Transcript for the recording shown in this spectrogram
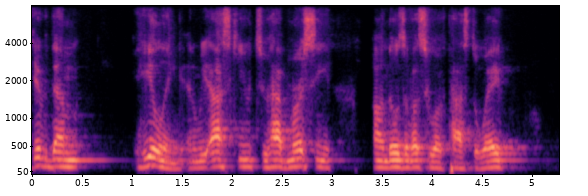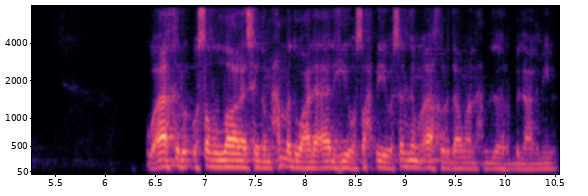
give them healing and we ask you to have mercy on those of us who have passed away. واخر وصلى الله على سيدنا محمد وعلى اله وصحبه وسلم واخر دعوانا الحمد لله رب العالمين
